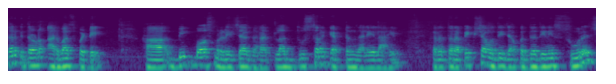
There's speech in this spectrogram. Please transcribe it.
तर मित्रांनो अरबाज पटेल हा बिग बॉस मराठीच्या घरातला दुसरा कॅप्टन झालेला आहे. खरं तर अपेक्षा होती ज्या पद्धतीने सूरज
